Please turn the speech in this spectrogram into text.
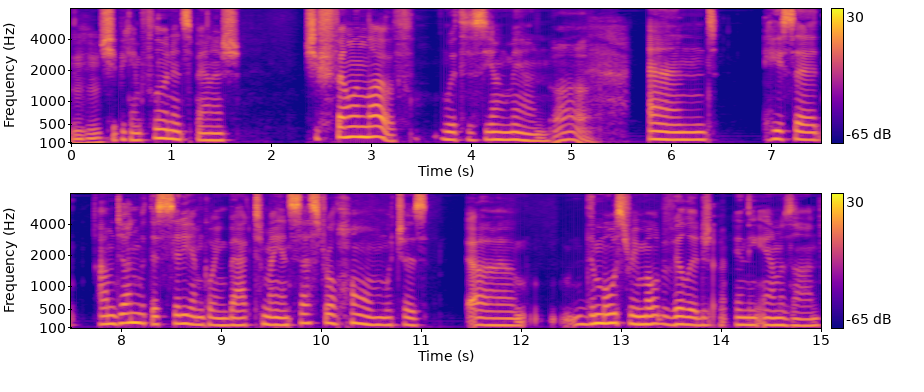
hmm She became fluent in Spanish. She fell in love with this young man. Ah, And he said, I'm done with this city. I'm going back to my ancestral home, which is um, the most remote village in the Amazon.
